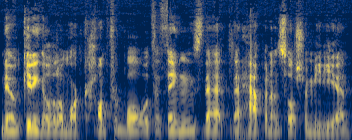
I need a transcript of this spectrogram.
you know, getting a little more comfortable with the things that that happen on social media.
